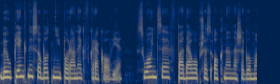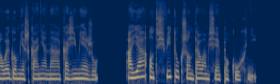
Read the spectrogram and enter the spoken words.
Był piękny sobotni poranek w Krakowie. Słońce wpadało przez okna naszego małego mieszkania na Kazimierzu, a ja od świtu krzątałam się po kuchni.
